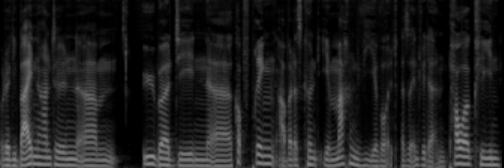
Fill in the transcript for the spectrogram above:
oder die beiden Hanteln ähm, über den äh, Kopf bringen, aber das könnt ihr machen, wie ihr wollt. Also entweder ein Power Clean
